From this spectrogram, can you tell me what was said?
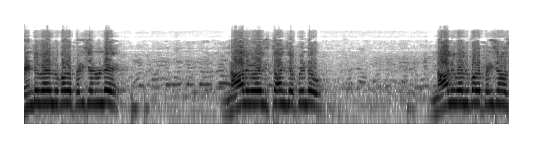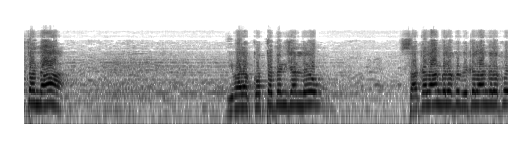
రెండు వేల రూపాయల పెన్షన్ ఉండే. నాలుగు వేలు ఇస్తా అని చెప్పిండు. నాలుగు వేల రూపాయల పెన్షన్ వస్తుందా? ఇవాళ కొత్త పెన్షన్ లేవు. సకలాంగులకు వికలాంగులకు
